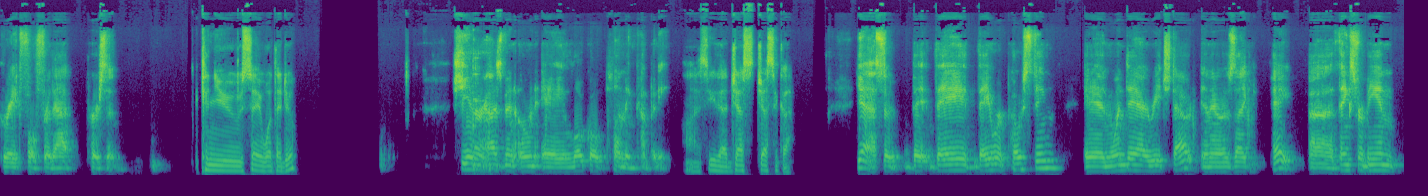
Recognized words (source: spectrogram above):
grateful for that person. Can you say what they do? She and her husband own a local plumbing company. I see that. Jess, Jessica. Yeah. So they, they, they were posting and one day I reached out and I was like, Hey, uh, thanks for being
